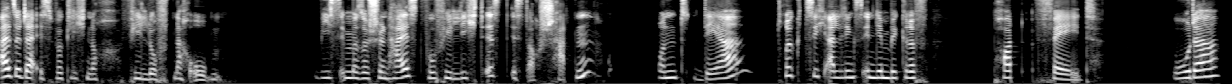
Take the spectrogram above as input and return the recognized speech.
Also da ist wirklich noch viel Luft nach oben. Wie es immer so schön heißt, wo viel Licht ist, ist auch Schatten. Und der drückt sich allerdings in dem Begriff Podfade oder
